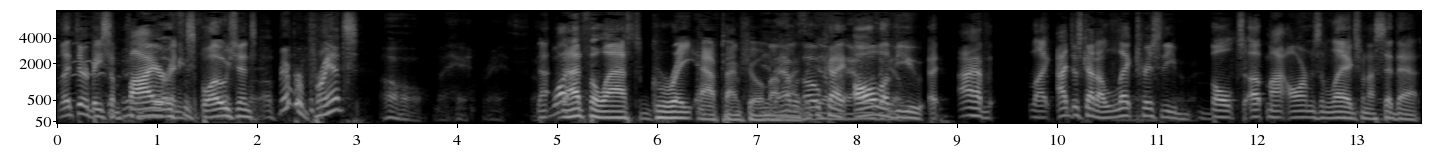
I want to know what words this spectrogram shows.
let there be some fire and explosions. Remember Prince? Oh. That- What? that's the last great halftime show in Yeah, my that mind. was Okay. That all was of you. uh, I have, like, I just got electricity bolts up my arms and legs when I said that.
